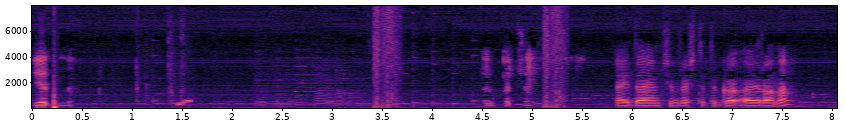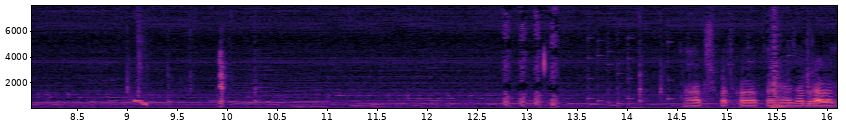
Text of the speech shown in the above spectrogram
Biedny. NPC. Ej, dałem ci wreszcie tego Irona? Nie. A, przypadkowo pewnie zabrałem.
